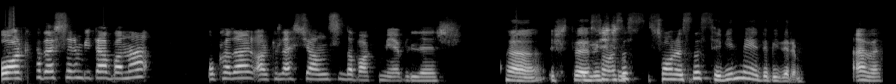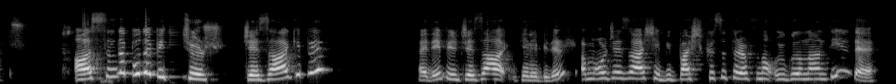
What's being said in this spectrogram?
o arkadaşlarım bir daha bana o kadar arkadaş canlısı da bakmayabilir. Ha, işte sonrasında, sonrasında sevilmeyebilirim. Evet. Aslında bu da bir tür ceza gibi. Hani bir ceza gelebilir ama o ceza şey bir başkası tarafından uygulanan değil de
